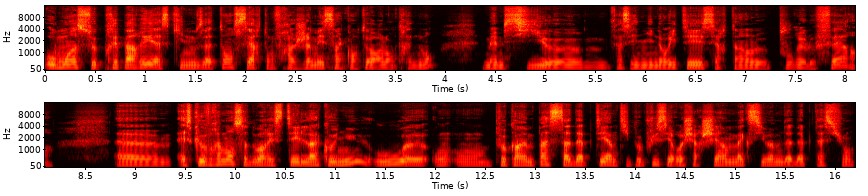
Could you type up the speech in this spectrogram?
au moins se préparer à ce qui nous attend. Certes, on fera jamais 50 heures à l'entraînement, même si c'est une minorité, certains pourraient le faire. Est-ce que vraiment ça doit rester l'inconnu ou on, ne peut quand même pas s'adapter un petit peu plus et rechercher un maximum d'adaptation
